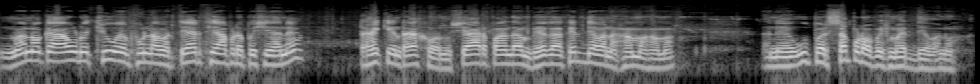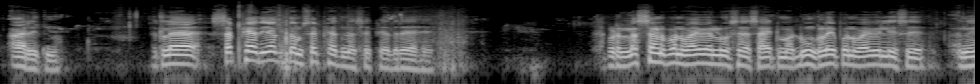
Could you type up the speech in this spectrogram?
માનો કે આવડું થયું હોય ફૂલાવર, ત્યારથી આપણે પછી એને ઢાંકીને રાખવાનું. ચાર પાંદામ ભેગા કરી દેવાના હામાં હામાં. અને ઉપર સપડો પછી મારી દેવાનો, આ રીતનો. એટલે સફેદ, એકદમ સફેદ ને સફેદ રહે છે. આપણે લસણ પણ વાવેલું છે, સાઈડમાં ડુંગળી પણ વાવેલી છે અને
